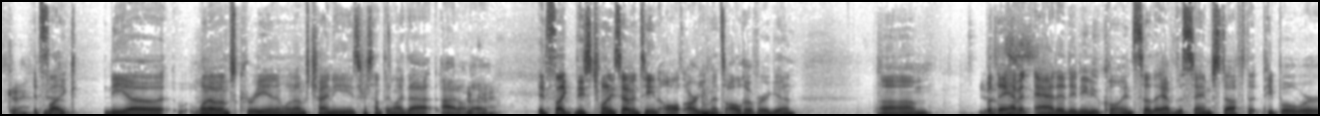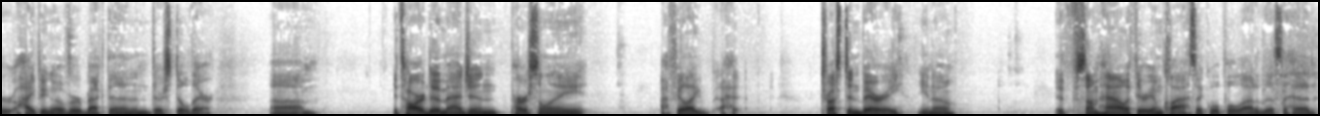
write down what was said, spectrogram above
Okay, it's yeah. like Neo. One of them's Korean and one of them's Chinese or something like that. I don't know. Okay. It's like these 2017 alt arguments all over again. Um, yes. But they haven't added any new coins, so they have the same stuff that people were hyping over back then, and they're still there. Um, it's hard to imagine personally. I feel like I, trust in Barry, you know, if somehow Ethereum Classic will pull out of this ahead,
